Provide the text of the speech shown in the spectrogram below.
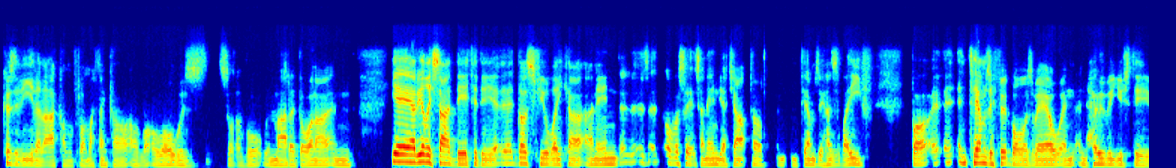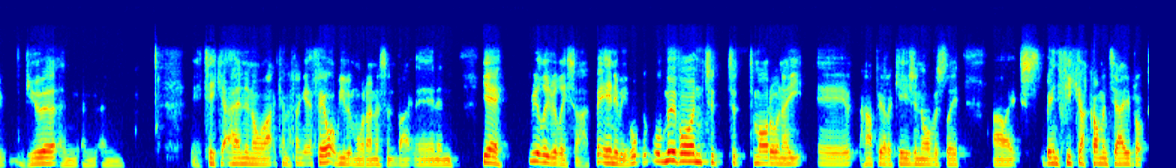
because of the era that I come from, I think I'll, I'll, I'll, always sort of vote with Maradona. And yeah, a really sad day today. It, it does feel like a, an end. It's, obviously, it's an end of a chapter in, in terms of his life. But in terms of football as well, and, and how we used to view it and, and, and eh, take it in and all that kind of thing, it felt a wee bit more innocent back then. And yeah, really, really sad. But anyway, we'll, we'll move on to, to tomorrow night. Uh, happier occasion, obviously. Alex Benfica coming to Ibrox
